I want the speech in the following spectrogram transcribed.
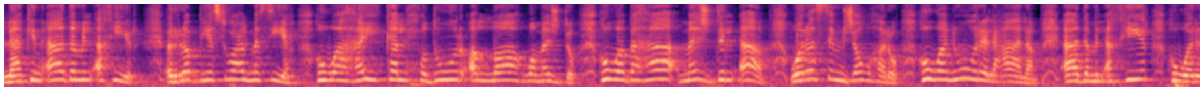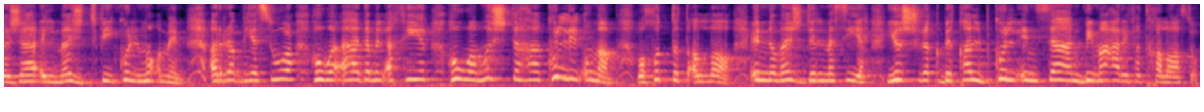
لكن آدم الأخير الرب يسوع المسيح هو هيكل حضور الله ومجده. هو بهاء مجد الآب ورسم جوهره. هو نور العالم. آدم الأخير هو رجاء المجد في كل مؤمن. الرب يسوع هو آدم الأخير هو مشتهى كل الأمم. وخطة الله إنه مجد المسيح يشرق بقلب كل إنسان بمعرفة خلاصه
